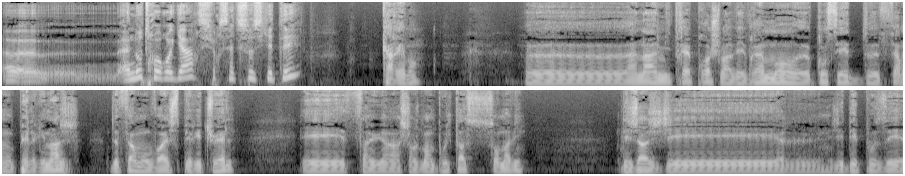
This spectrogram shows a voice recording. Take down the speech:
euh, un autre regard sur cette société? Carrément. Euh, un ami très proche m'avait vraiment euh, conseillé de faire mon pèlerinage, de faire mon voyage spirituel, et ça a eu un changement brutal sur ma vie. Déjà, j'ai déposé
